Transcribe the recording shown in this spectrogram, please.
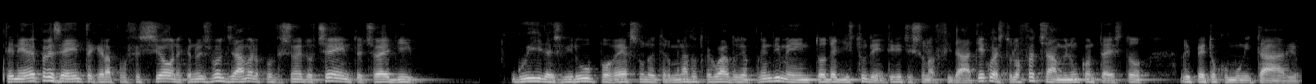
tenere presente che la professione che noi svolgiamo è la professione docente, cioè di guida e sviluppo verso un determinato traguardo di apprendimento degli studenti che ci sono affidati e questo lo facciamo in un contesto, ripeto, comunitario.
